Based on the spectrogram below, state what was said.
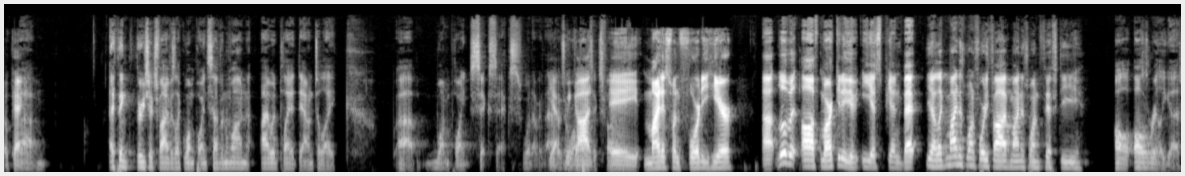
Okay. Um, I think three six five is like one point seven one. I would play it down to like uh 1.66 whatever that yeah, was we got 1.65. a minus 140 here. Uh, a little bit off market. You have ESPN bet. yeah like minus 145 minus 150 all all really good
